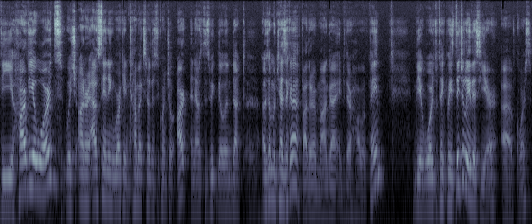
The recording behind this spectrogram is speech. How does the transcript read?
The Harvey Awards, which honor outstanding work in comics and other sequential art, announced this week they'll induct Osamu Tezuka, father of manga, into their Hall of Fame. The awards will take place digitally this year, uh, of course,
